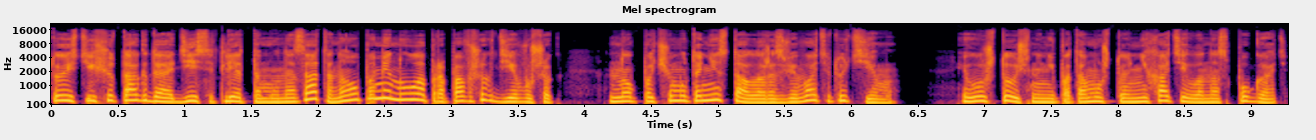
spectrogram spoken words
То есть еще тогда, 10 лет тому назад, она упомянула пропавших девушек, но почему-то не стала развивать эту тему. И уж точно не потому, что не хотела нас пугать.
